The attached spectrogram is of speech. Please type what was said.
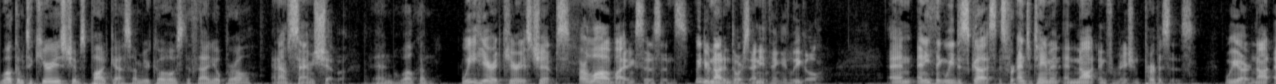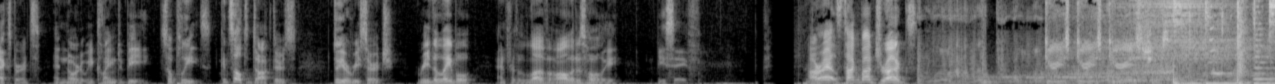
Welcome to Curious Chimps Podcast. I'm your co host, Nathaniel Pearl, And I'm Sammy Sheva. and welcome. We here at Curious Chimps are law abiding citizens. We do not endorse anything illegal. And anything we discuss is for entertainment and not information purposes. We are not experts, and nor do we claim to be. So please, consult the doctors, do your research, read the label, and for the love of all that is holy, be safe. All right, let's talk about drugs. Curious, curious, curious chimps.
